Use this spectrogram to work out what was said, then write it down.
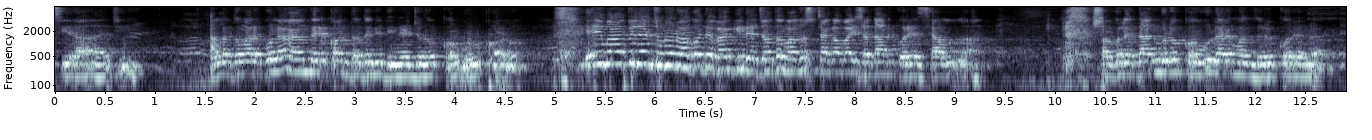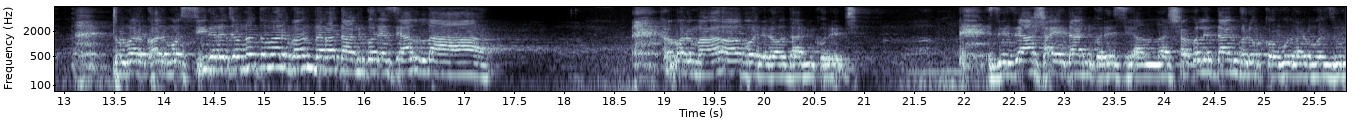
সিরাজি। আল্লাহ তোমার গোলামদের কণ্ঠ তুমি দিনের জন্য কবুল করো। এই মাহফিলের জন্য নগদে বাকিতে যত মানুষ টাকা পয়সা দান করেছে আল্লাহ, সকলের দানগুলো কবুল আর মঞ্জুর করে না তোমার ঘর মসজিদের জন্য তোমার বান্দারা দান করেছে আল্লাহ। আমার মা বোনেরাও দান করেছে। যে যে আশায় দান করেছে আল্লাহ সকলের দানগুলো কবুল আর মঞ্জুর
